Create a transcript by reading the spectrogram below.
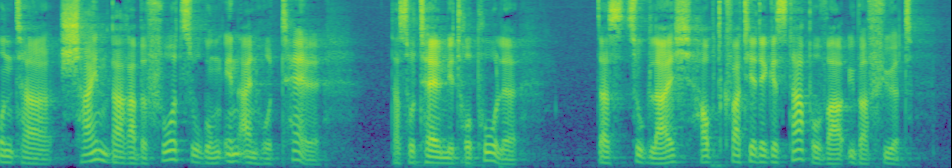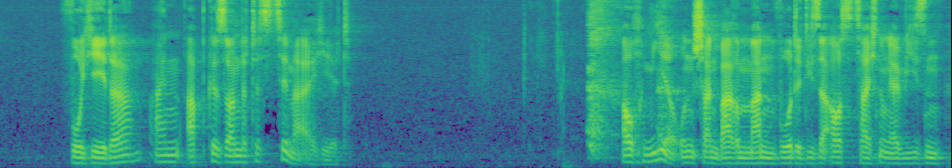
unter scheinbarer Bevorzugung in ein Hotel, das Hotel Metropole, das zugleich Hauptquartier der Gestapo war, überführt, wo jeder ein abgesondertes Zimmer erhielt. Auch mir, unscheinbarem Mann, wurde diese Auszeichnung erwiesen.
